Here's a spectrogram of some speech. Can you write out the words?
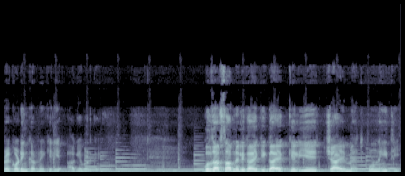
रिकॉर्डिंग करने के लिए आगे बढ़ गए। गुलजार साहब ने लिखा है कि गायक के लिए चाय महत्वपूर्ण नहीं थी,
